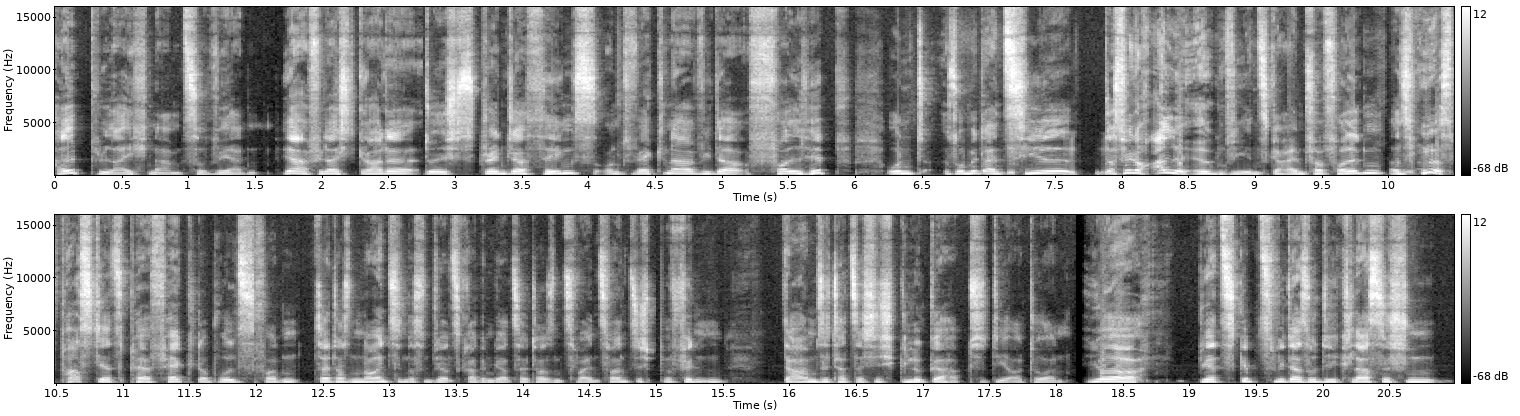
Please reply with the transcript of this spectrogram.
Halbleichnam zu werden. Ja, vielleicht gerade durch Stranger Things und Wegner wieder voll hip und somit ein Ziel, das wir doch alle irgendwie insgeheim verfolgen. Also das passt jetzt perfekt, obwohl es von 2019 ist und wir uns gerade im Jahr 2022 befinden. Da haben sie tatsächlich Glück gehabt, die Autoren. Ja, jetzt gibt es wieder so die klassischen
